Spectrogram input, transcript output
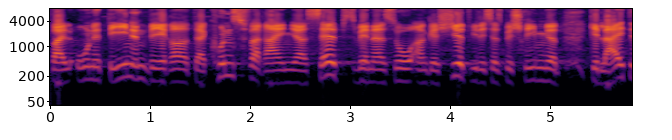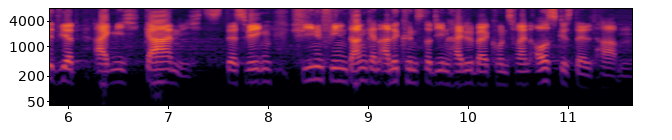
weil ohne denen wäre der Kunstverein ja selbst, wenn er so engagiert, wie das jetzt beschrieben wird, geleitet wird, eigentlich gar nichts. Deswegen vielen, vielen Dank an alle Künstler, die in Heidelberg Kunst Verein ausgestellt haben.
